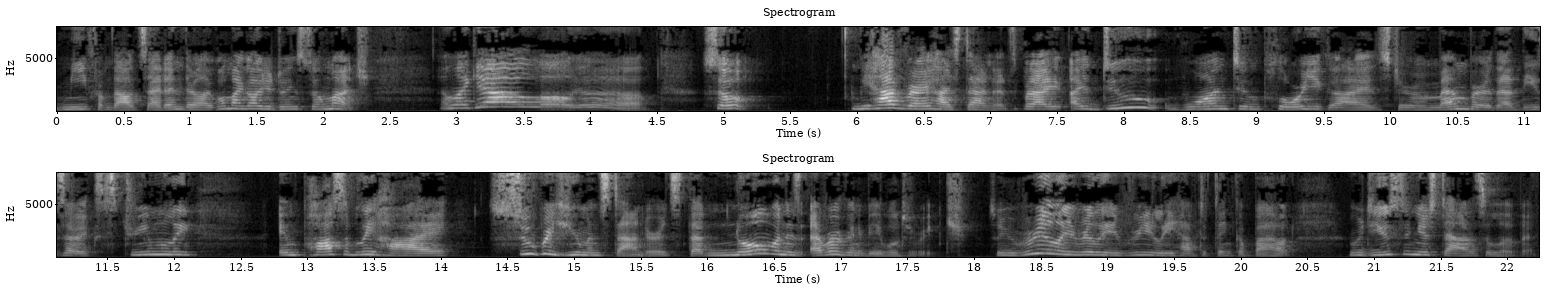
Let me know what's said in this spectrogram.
me from the outside and they're like, oh my God, you're doing so much. I'm like, yeah, well, yeah. So we have very high standards, but I, I do want to implore you guys to remember that these are extremely, impossibly high, superhuman standards that no one is ever going to be able to reach. So you really, really, really have to think about reducing your standards a little bit.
